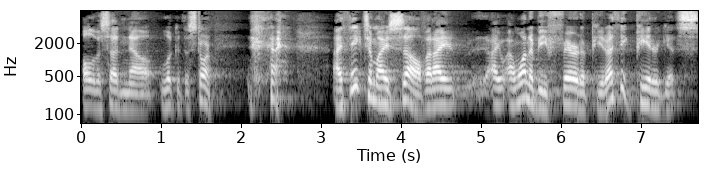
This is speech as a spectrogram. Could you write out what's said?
all of a sudden now look at the storm. I think to myself, and I, I, I want to be fair to Peter. I think Peter gets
